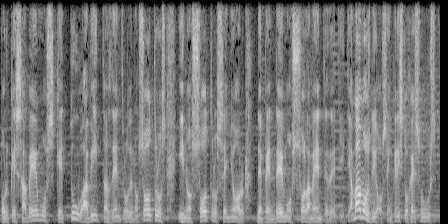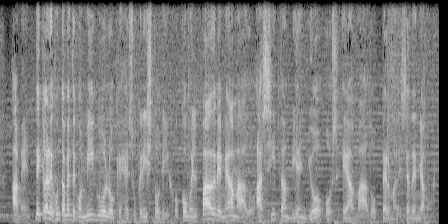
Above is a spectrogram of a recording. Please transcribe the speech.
porque sabemos que tú habitas dentro de nosotros y nosotros, Señor, dependemos solamente de ti. Te amamos Dios en Cristo Jesús. Amén. Declare juntamente conmigo lo que Jesucristo dijo. Como el Padre me ha amado, así también yo os he amado. Permaneced en mi amor.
